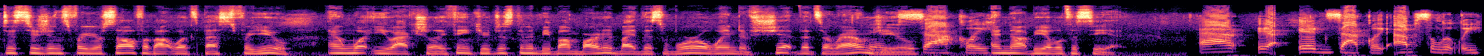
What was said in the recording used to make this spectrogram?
decisions for yourself about what's best for you and what you actually think you're just going to be bombarded by this whirlwind of shit that's around you Exactly. and not be able to see it yeah, exactly. Absolutely.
